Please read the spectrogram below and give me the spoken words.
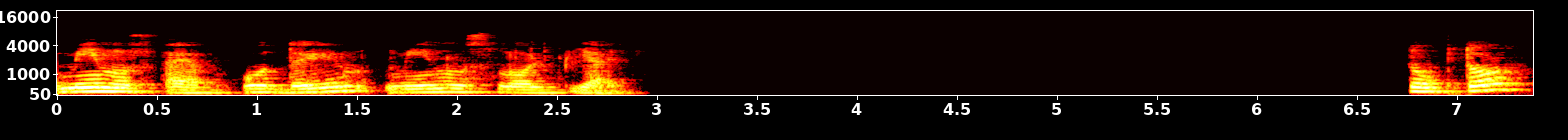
мінус F. 1 мінус 0,5. Тобто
